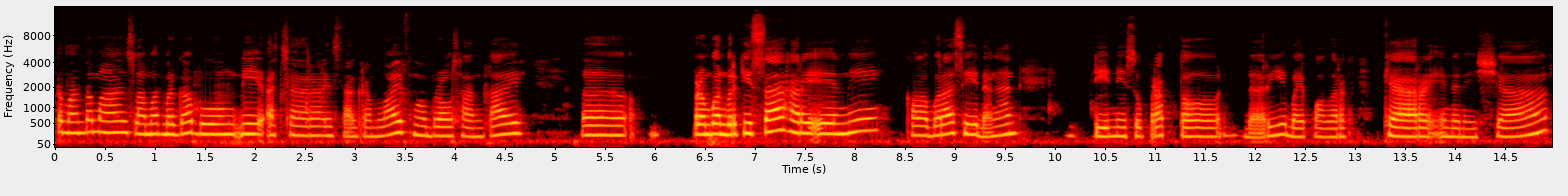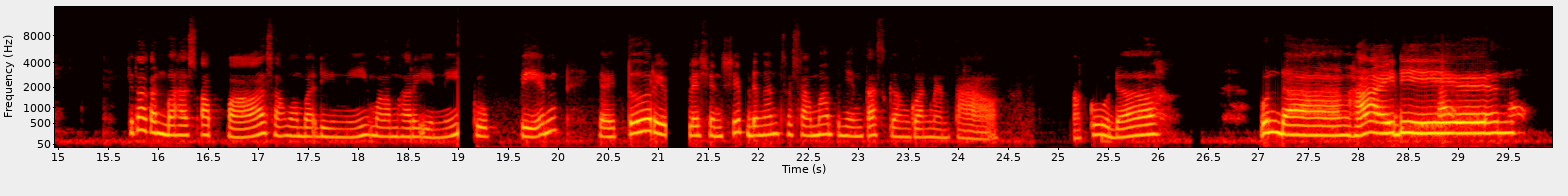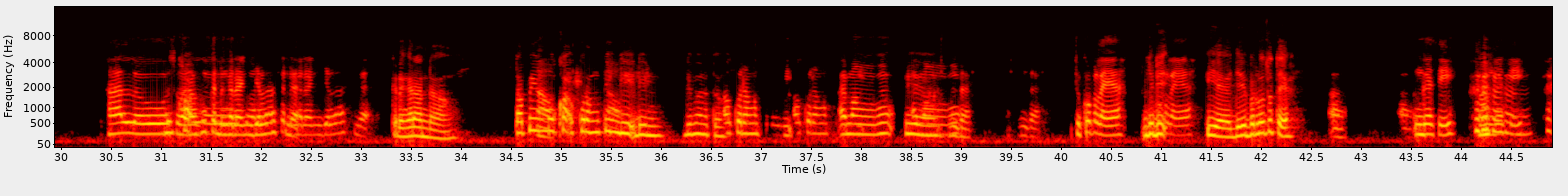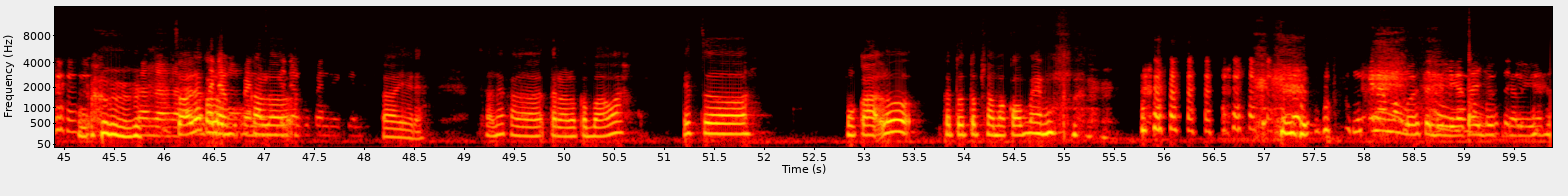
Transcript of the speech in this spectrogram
teman-teman, selamat bergabung di acara Instagram Live Ngobrol Santai. Eh, perempuan berkisah hari ini kolaborasi dengan Dini Suprapto dari Bipolar Care Indonesia. Kita akan bahas apa sama Mbak Dini malam hari ini? Kupin, yaitu relationship dengan sesama penyintas gangguan mental. Aku udah undang. Hai Din. Halo, suaraku Halo, kedengeran suaraku jelas nggak? kedengeran jelas nggak? Kedengeran dong. Tapi Oh. muka kurang tinggi, Din. Gimana tuh? Oh, kurang tinggi. Oh kurang Emang, Iya. emang bentar. bentar. Cukup lah ya? Jadi Boleh ya? iya, jadi berlutut ya? Enggak sih. Enggak sih. Enggak, enggak, enggak. Soalnya kalau kalau Jadi aku pendekin. oh iya deh. Soalnya kalau terlalu ke bawah itu muka lu ketutup sama komen. Mungkin emang gak usah dilihat aja sekalian.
